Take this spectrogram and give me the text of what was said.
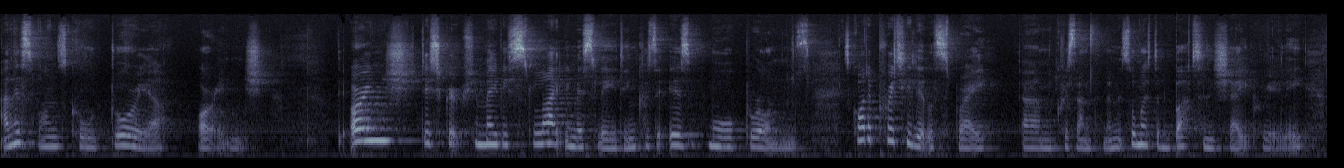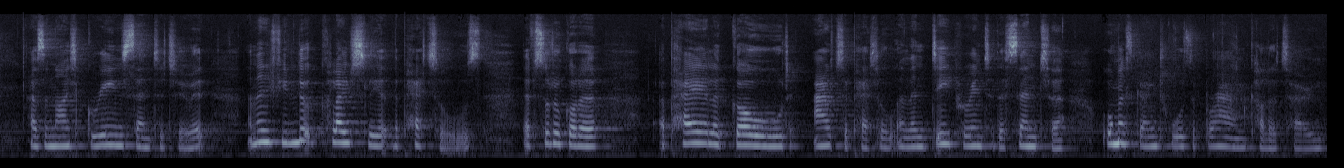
and this one's called Doria Orange. The orange description may be slightly misleading because it is more bronze. It's quite a pretty little spray um, chrysanthemum. It's almost a button shape really. Has a nice green centre to it. And then if you look closely at the petals, they've sort of got a, a paler gold outer petal and then deeper into the centre, almost going towards a brown colour tone.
